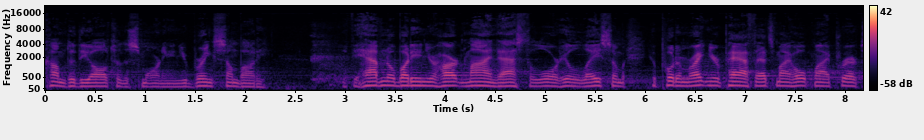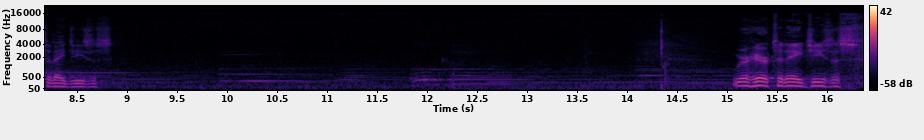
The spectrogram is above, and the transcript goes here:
come to the altar this morning and you bring somebody. If you have nobody in your heart and mind, ask the Lord. He'll lay some, He'll put them right in your path. That's my hope, my prayer today, Jesus. We're here today, Jesus,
